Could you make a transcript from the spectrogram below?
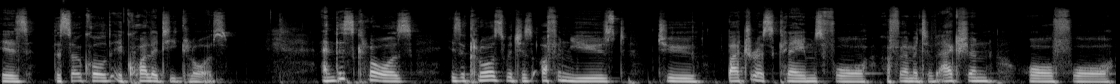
is the so called Equality Clause. And this clause is a clause which is often used to buttress claims for affirmative action or for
